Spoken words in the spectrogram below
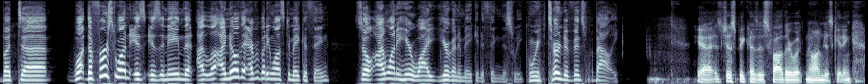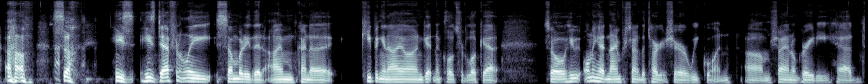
But uh, what the first one is is a name that I lo- I know that everybody wants to make a thing. So I want to hear why you're going to make it a thing this week. When we turn to Vince Papale. Yeah, it's just because his father was. No, I'm just kidding. Um, so he's he's definitely somebody that I'm kind of keeping an eye on, getting a closer look at. So he only had nine percent of the target share week one. Um, Cheyenne O'Grady had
